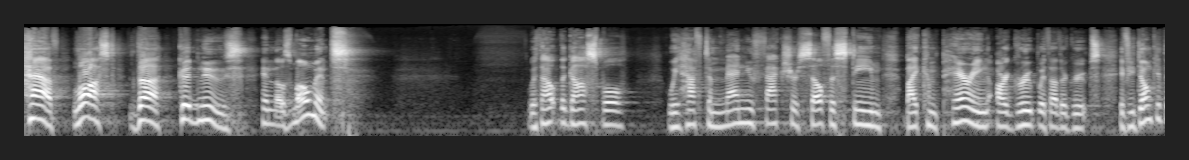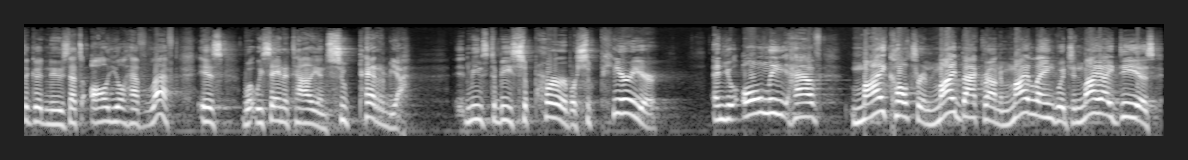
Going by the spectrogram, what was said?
have lost the good news in those moments. Without the gospel, we have to manufacture self esteem by comparing our group with other groups. If you don't get the good news, that's all you'll have left is what we say in Italian, superbia. It means to be superb or superior. And you only have my culture and my background and my language and my ideas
